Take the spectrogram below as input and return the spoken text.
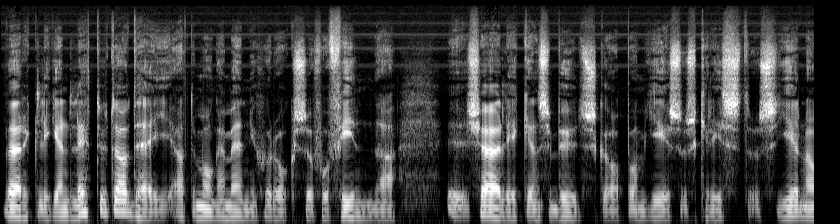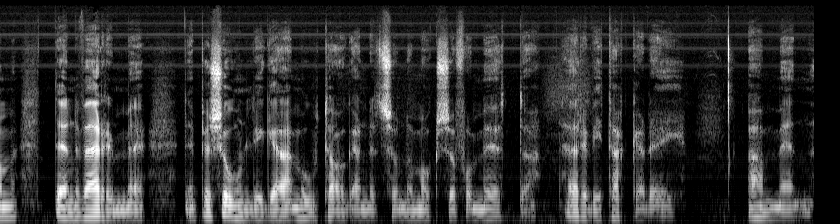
verkligen lätt utav dig, att många människor också får finna eh, Eh, kärlekens budskap om Jesus Kristus genom den värme, det personliga mottagandet som de också får möta. Herre, vi tackar dig. Amen.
